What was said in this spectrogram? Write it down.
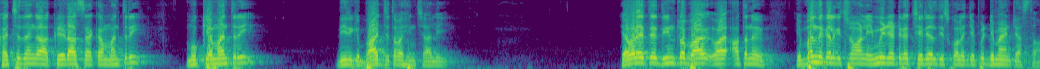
ఖచ్చితంగా క్రీడా శాఖ మంత్రి ముఖ్యమంత్రి దీనికి బాధ్యత వహించాలి. ఎవరైతే దీంట్లో బా అతను ఇబ్బంది కలిగించిన వాళ్ళని ఇమీడియట్గా చర్యలు తీసుకోవాలని చెప్పి డిమాండ్ చేస్తా ఉన్నా.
